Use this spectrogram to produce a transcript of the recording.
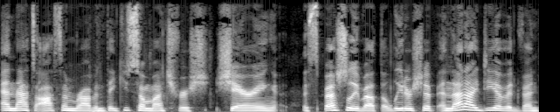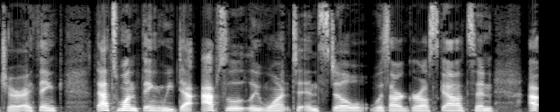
And that's awesome, Robin. Thank you so much for sh- sharing, especially about the leadership and that idea of adventure. I think that's one thing we da- absolutely want to instill with our Girl Scouts. And I-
